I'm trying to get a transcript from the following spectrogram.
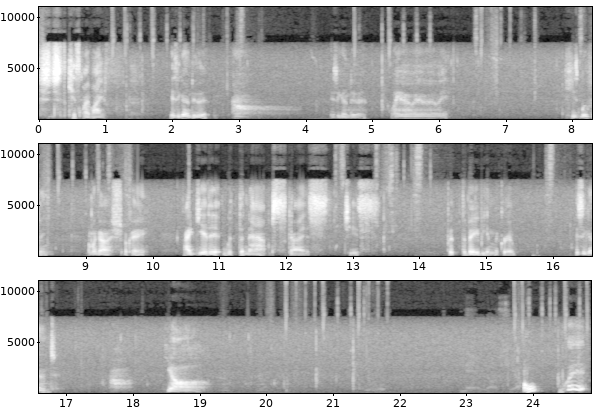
Just kiss my wife. Is he gonna do it? Is he gonna do it? Wait, wait, wait, wait, wait. He's moving. Oh my gosh, okay. I get it with the naps, guys. Jeez. Put the baby in the crib. Is he going to? Y'all. Oh, what?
